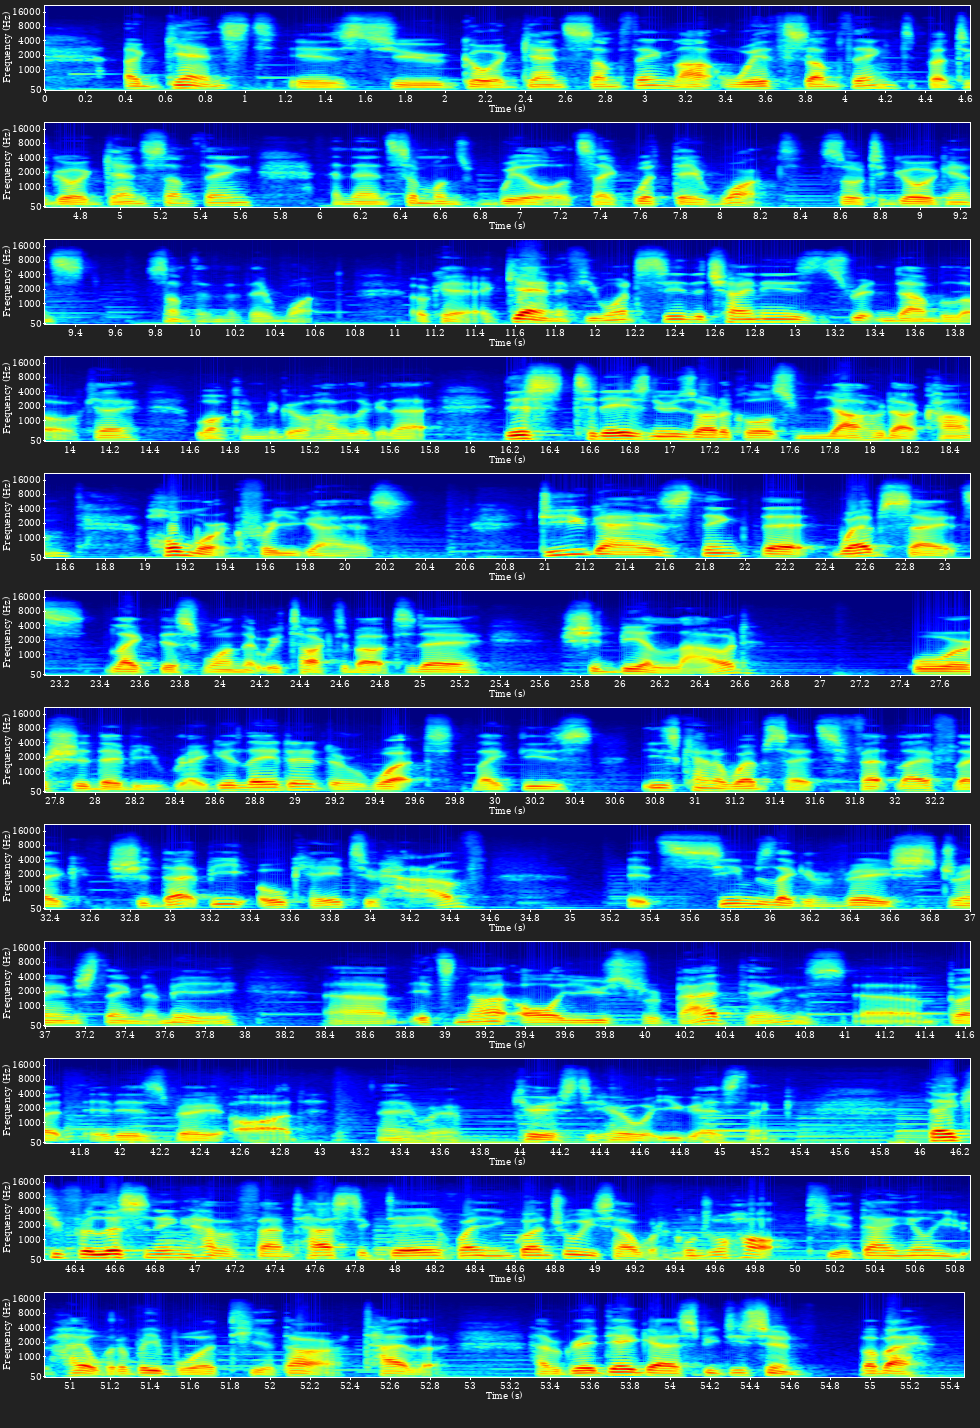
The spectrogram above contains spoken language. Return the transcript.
against is to go against something, not with something, but to go against something. And then someone's will, it's like what they want. So to go against something that they want. Okay, again, if you want to see the Chinese, it's written down below, okay? Welcome to go have a look at that. This today's news article is from yahoo.com. Homework for you guys. Do you guys think that websites like this one that we talked about today should be allowed? or should they be regulated or what? Like these these kind of websites, FetLife, like should that be okay to have? It seems like a very strange thing to me. Uh, it's not all used for bad things, uh, but it is very odd. Anyway, curious to hear what you guys think. Thank you for listening. Have a fantastic day. 欢迎关注一下我的公众号“铁蛋英语”，还有我的微博“铁蛋儿 Tyler”。Have a great day, guys. Speak to you soon. Bye bye.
